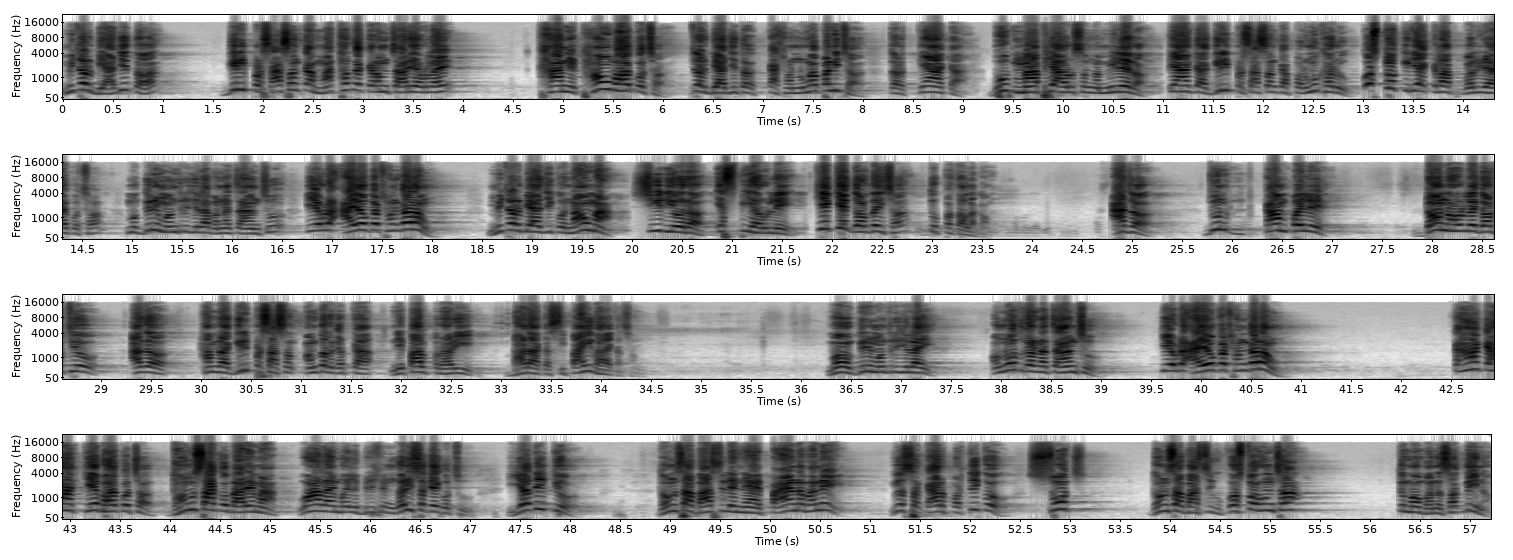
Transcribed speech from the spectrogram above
Metre ब्याजी त गृह प्रशासनका माथका कर्मचारीहरूलाई खाने ठाउँ भएको छ। मिटर ब्याजी त काठमाडौँमा पनि छ तर त्यहाँका भू माफियाहरूसँग मिलेर त्यहाँका गृह प्रशासनका प्रमुखहरू कस्तो क्रियाकलाप गरिरहेको छ म गृहमन्त्रीजीलाई भन्न चाहन्छु कि एउटा आयोग गठन गरौँ। मिटर ब्याजीको नाउँमा सिडिओ र एसपीहरूले के के गर्दैछ त्यो पत्ता लगाउँ। आज जुन काम पहिले डनहरूले गर्थ्यो आज हाम्रा गृह प्रशासन अन्तर्गतका नेपाल प्रहरी भाडाका सिपाही भएका छन्। म गृहमन्त्रीजीलाई अनुरोध गर्न चाहन्छु कि एउटा आयोग गठन गरौँ। कहाँ कहाँ के भएको छ धनुषाको बारेमा उहाँलाई मैले ब्रिफिङ गरिसकेको छु। यदि त्यो धनुषावासीले न्याय पाएन भने यो सरकारप्रतिको सोच धनुषावासीको कस्तो हुन्छ त्यो म भन्न सक्दिनँ।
